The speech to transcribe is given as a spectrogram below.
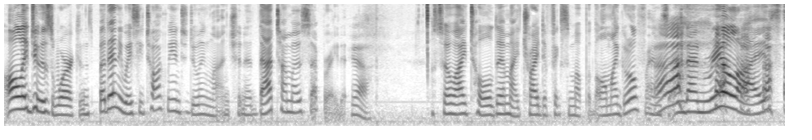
all I do is work. And but anyways, he talked me into doing lunch, and at that time I was separated. Yeah. So I told him I tried to fix him up with all my girlfriends, and then realized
